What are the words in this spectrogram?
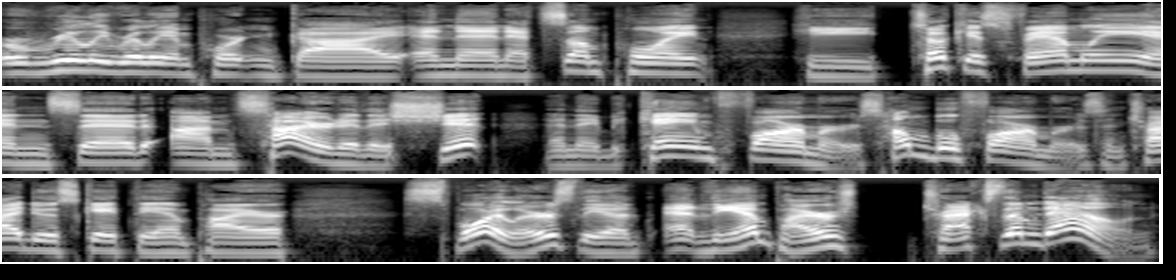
a really really important guy, and then at some point he took his family and said, "I'm tired of this shit." And they became farmers, humble farmers, and tried to escape the Empire. Spoilers: the uh, the Empire tracks them down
